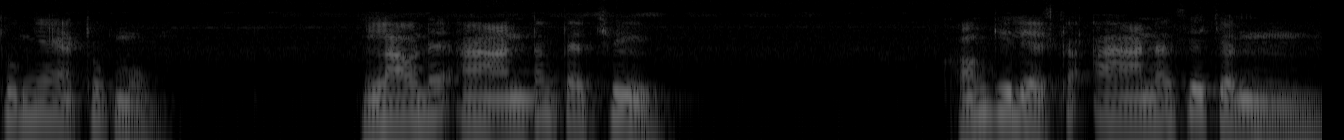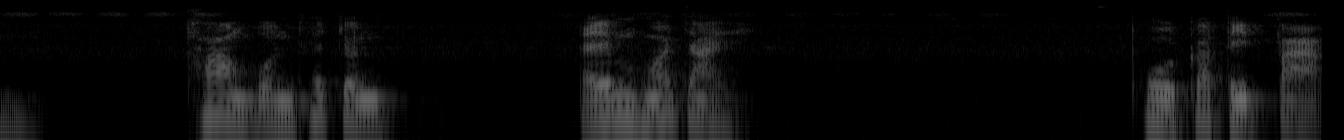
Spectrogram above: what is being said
ทุกแง่ทุกมุม เราได้อ่านตั้งแต่ชื่อ ของกิเลสก็อ่านนะเสียจนท่องบนเสียจนเต็มหัวใจ พูดก็ติดปาก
